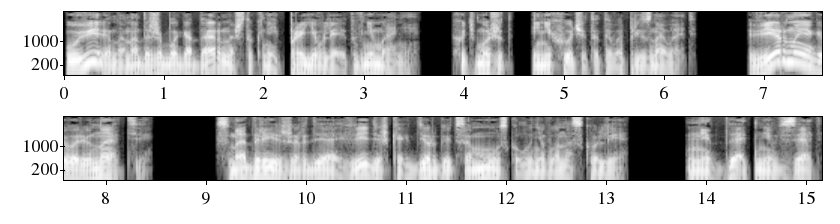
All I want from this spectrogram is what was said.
Уверен, она даже благодарна, что к ней проявляют внимание. Хоть, может, и не хочет этого признавать. Верно я говорю, Натти? Смотри, жердяй, видишь, как дергается мускул у него на скуле? Не дать не взять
